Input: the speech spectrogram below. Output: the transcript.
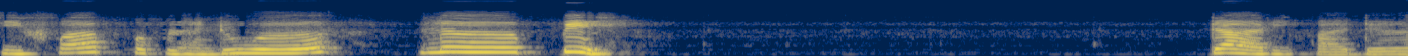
sifar perpuluhan dua lebih daripada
